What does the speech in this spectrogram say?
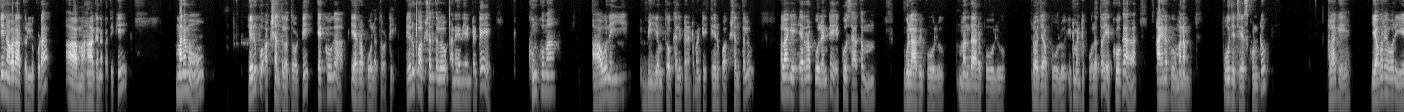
ఈ నవరాత్రులు కూడా ఆ మహాగణపతికి మనము ఎరుపు అక్షంతలతోటి ఎక్కువగా ఎర్ర పూలతోటి ఎరుపు అక్షంతలు అనేది ఏంటంటే కుంకుమ ఆవు నెయ్యి బియ్యంతో కలిపినటువంటి ఎరుపు అక్షంతలు. అలాగే ఎర్ర పూలు అంటే ఎక్కువ శాతం గులాబీ పూలు మందార పూలు రోజా పూలు ఇటువంటి పూలతో ఎక్కువగా ఆయనకు మనం పూజ చేసుకుంటూ అలాగే ఎవరెవరు ఏ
